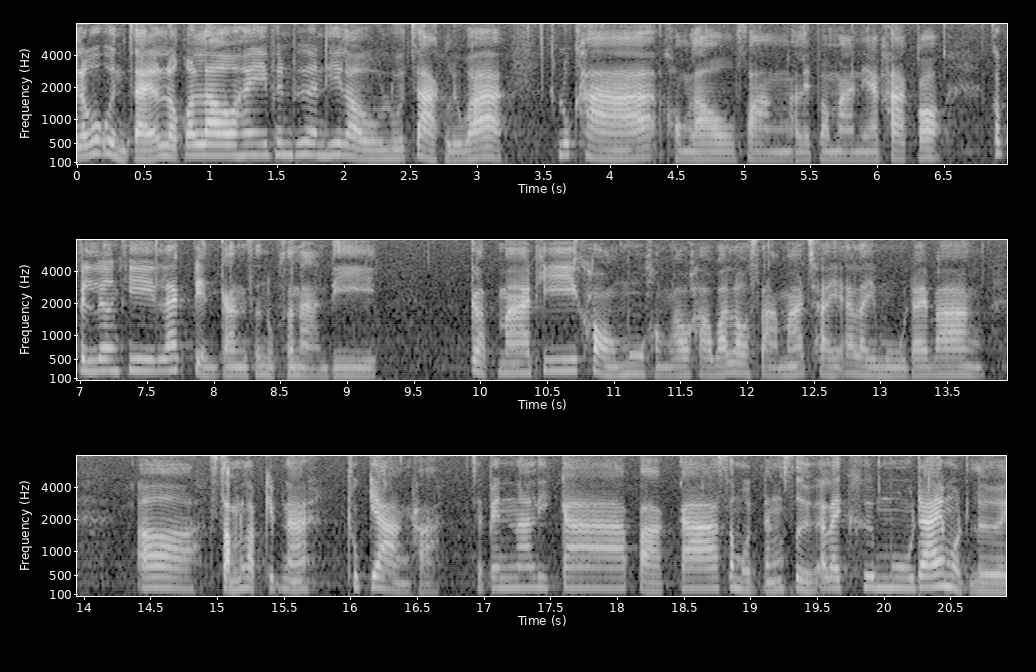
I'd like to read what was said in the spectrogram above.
เราก็อุ่นใจแล้วเราก็เล่าให้เพื่อนๆที่เรารู้จักหรือว่าลูกค้าของเราฟังอะไรประมาณนี้ค่ะ ก็ก็เป็นเรื่องที่แลกเปลี่ยนกันสนุกสนานดี กลับมาที่ของมูของเราค่ะ ว่าเราสามารถใช้อะไรมูได้บ้างสำหรับกิฟนะ ทุกอย่างค่ะ จะเป็นนาฬิกา ปากกา สมุดหนังสืออะไรคือมูได้หมดเลย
